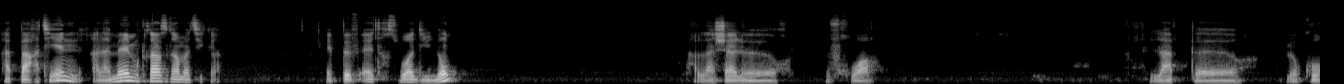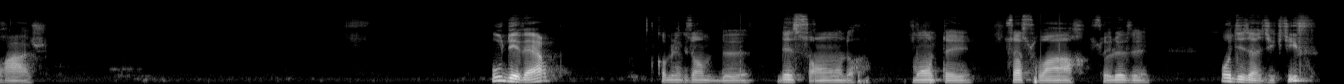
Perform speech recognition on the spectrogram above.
appartiennent à la même classe grammaticale. Elles peuvent être soit du nom, la chaleur, le froid, la peur, le courage, ou des verbes, comme l'exemple de descendre, monter, s'asseoir, se lever, ou des adjectifs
